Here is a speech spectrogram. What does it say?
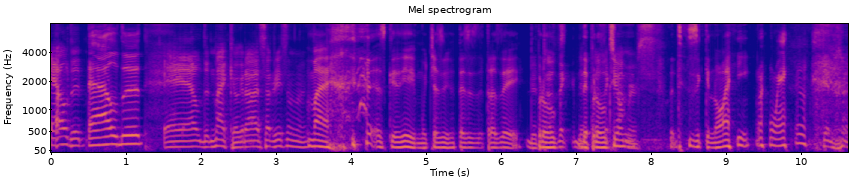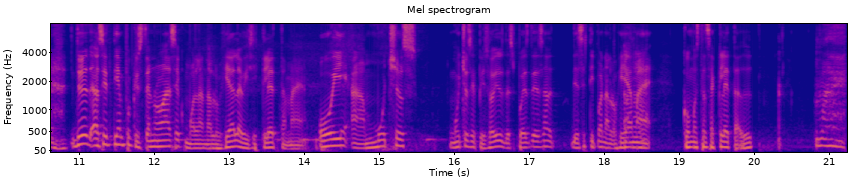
Elded. Elded. Elded. Mae, que graba esa risa, mae. Mae, es que hay muchas veces detrás de, Detrás de- de, detrás de producción. Desde que no hay. Dude, hace tiempo que usted no hace como la analogía de la bicicleta, mae. Hoy a muchos, muchos episodios después de, esa, de ese tipo de analogía, Ajá. mae. ¿Cómo está esa cleta, dude? Mae,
